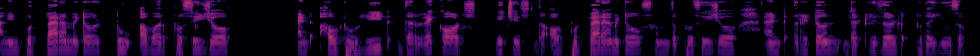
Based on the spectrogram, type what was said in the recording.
an input parameter to our procedure and how to read the records which is the output parameter from the procedure and return that result to the user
